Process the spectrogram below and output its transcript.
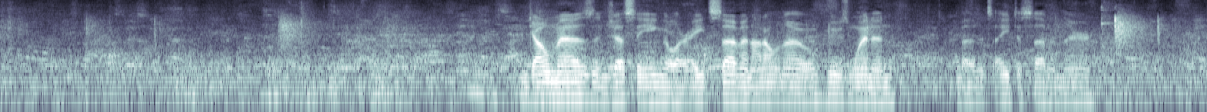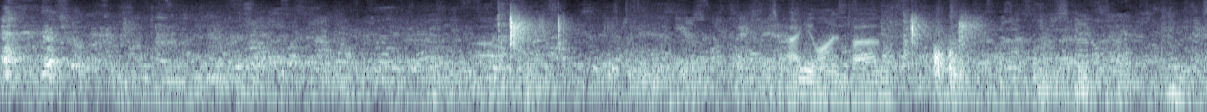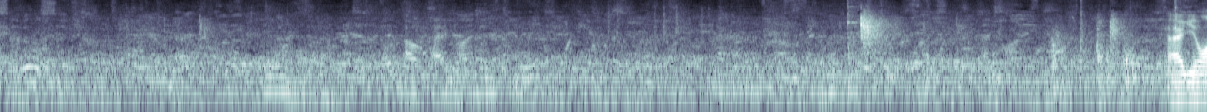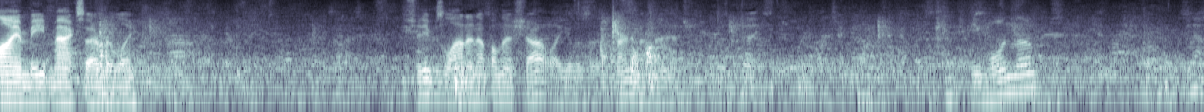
Gomez and Jesse Engel are eight seven. I don't know who's winning, but it's eight to seven there. Tied? Oh, Patty Lyon. Aggie Lyon beat Max Eberle. Shit, he was lining up on that shot like it was a tournament match. He won though. Yeah.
